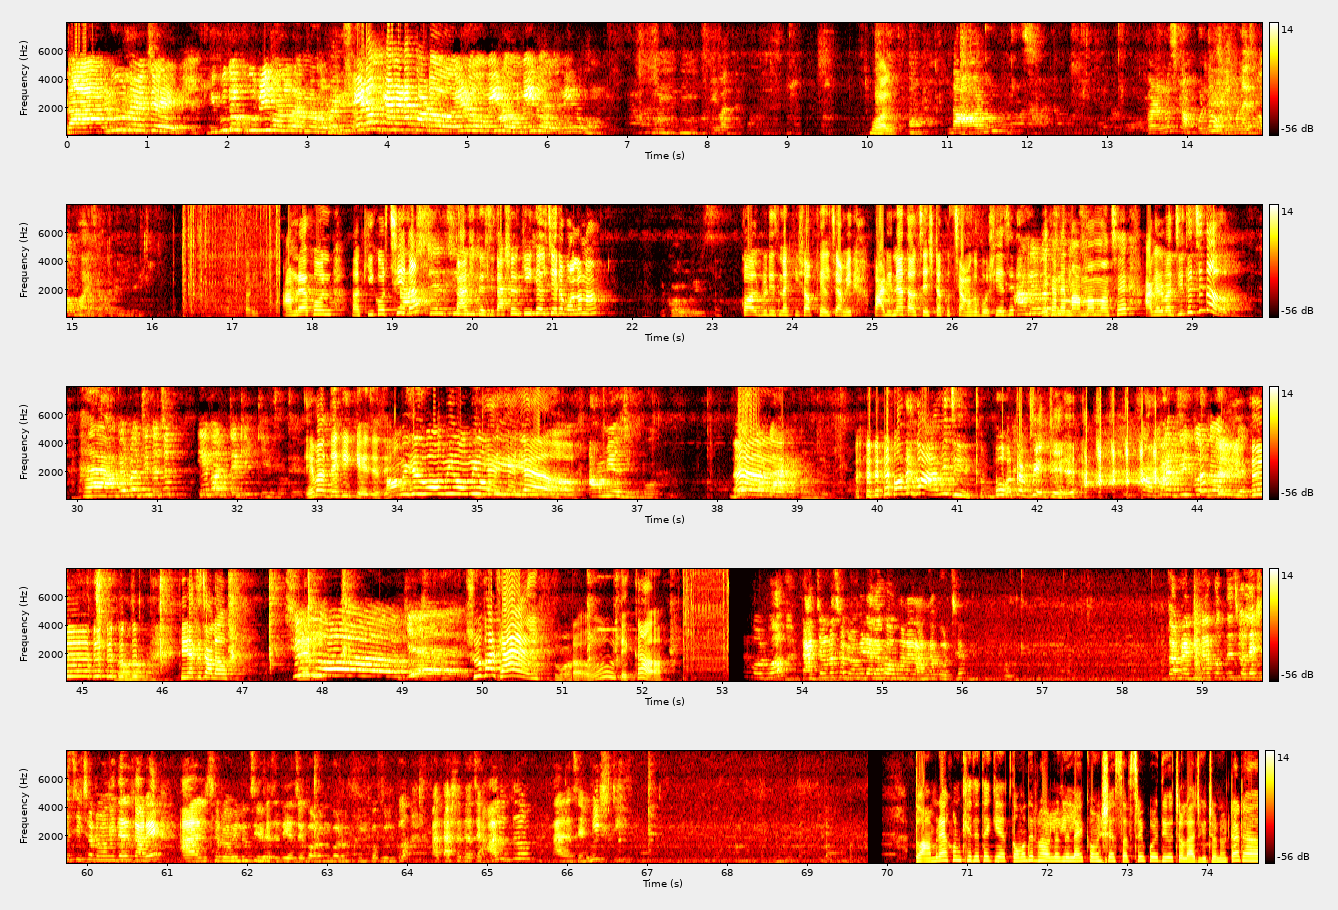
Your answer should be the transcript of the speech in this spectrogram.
দারুণ হয়েছে। দীপু তো খুবই ভালো রান্না করে এরম ক্যামেরা করো হুম হুম এবার দেখো। বল। দারুণ স্টপ করে দাও যখন আসবে ও ভয় যাবে সরি আমরা এখন কি করছি এটা? তাস খেলছি। তাস তাসের কি খেলছি এটা বলো না? Call bridge. না কি সব খেলছি আমি পারি না তাও চেষ্টা করছি আমাকে বসিয়েছে। এখানে। মামাম আছে। আগের বার জিতেছি তো? হ্যাঁ আগের বার জিতেছে। এবার দেখি কে জিতে। এবার দেখি কে যেতে আমি জিতবো আমি. আমিও জিতবো। ও দেখো আমি জিতবো ওটা পেটে আমার ঠিক আছে চলো। শুরু! শুরু কর ফেল! ও টেক্কা করব। তার জন্য ছোট মামিরা দেখো ওখানে রান্না করছে। তো আমরা ডিনার করতে চলে এসেছি ছোট মামিদের কারে আর ছোট মামি লুচি ভেজে দিয়েছে গরম গরম ফুলকো ফুলকো আর তার সাথে আছে আলুর দম আর আছে মিষ্টি। তো আমরা এখন খেতে থাকি আর তোমাদের ভালো লাগলে লাইক কমেন্ট শেয়ার সাবস্ক্রাইব করে দিও। চলো আজকের জন্য টাটা!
